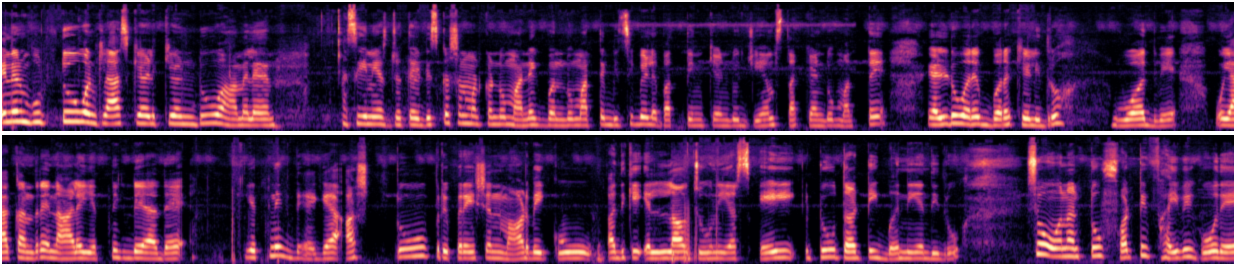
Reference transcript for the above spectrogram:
ಇನ್ನೇನು ಬಿಟ್ಟು ಒಂದು ಕ್ಲಾಸ್ ಕೇಳ್ಕೊಂಡು ಆಮೇಲೆ ಸೀನಿಯರ್ಸ್ ಜೊತೆ ಡಿಸ್ಕಷನ್ ಮಾಡ್ಕೊಂಡು ಮನೆಗೆ ಬಂದು, ಮತ್ತೆ ಬಿಸಿಬೇಳೆ ಭಾತ್ ತಿನ್ಕೊಂಡು ಜೇಮ್ಸ್ ತಕ್ಕೊಂಡು, ಮತ್ತೆ ಎರಡೂವರೆಗೆ ಬರೋಕ್ಕೆ ಹೇಳಿದರು ಹೋದ್ವಿ. ಯಾಕಂದರೆ ನಾಳೆ ಎತ್ನಿಕ್ ಡೇ ಅದೇ. ಎತ್ನಿಕ್ ಡೇಗೆ ಅಷ್ಟು ಪ್ರಿಪ್ರೇಷನ್ ಮಾಡಬೇಕು. ಅದಕ್ಕೆ ಎಲ್ಲ ಜೂನಿಯರ್ಸ್ ಏಯ್ ಟೂ ತರ್ಟಿಗೆ ಬನ್ನಿ ಅಂದಿದ್ರು. ಸೊ ನಾನು ಟೂ ಫಾರ್ಟಿ ಫೈವಿಗೆ ಹೋದೆ.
